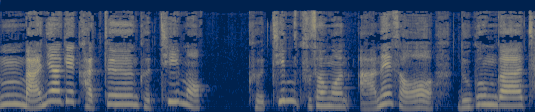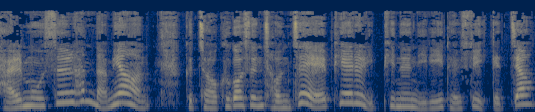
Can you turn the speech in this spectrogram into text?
음, 만약에 같은 그 팀워크 그팀 구성원 안에서 누군가 잘못을 한다면, 그쵸. 그것은 전체에 피해를 입히는 일이 될 수 있겠죠?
